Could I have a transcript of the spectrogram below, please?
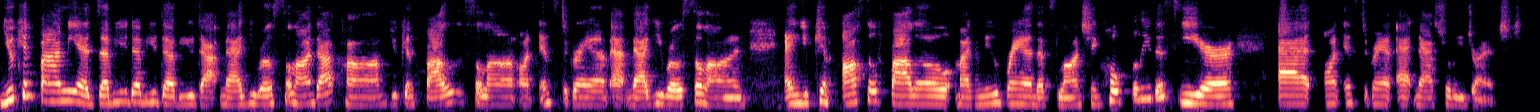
You can find me at www.maggierosesalon.com. You can follow the salon on Instagram at Maggie Rose Salon. And you can also follow my new brand that's launching hopefully this year at on Instagram at Naturally Drenched.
